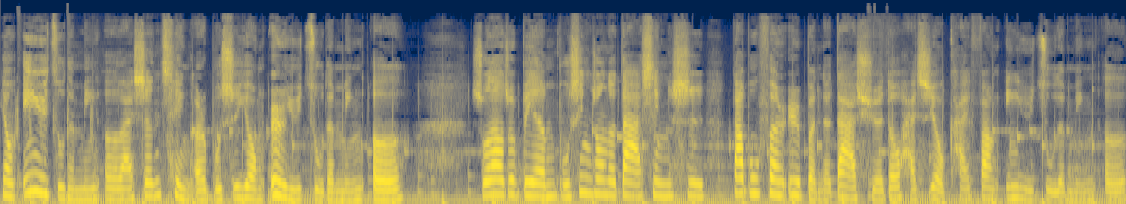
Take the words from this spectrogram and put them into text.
用英语组的名额来申请。而不是用日语组的名额。说到这边，不幸中的大幸是，大部分日本的大学都还是有开放英语组的名额。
